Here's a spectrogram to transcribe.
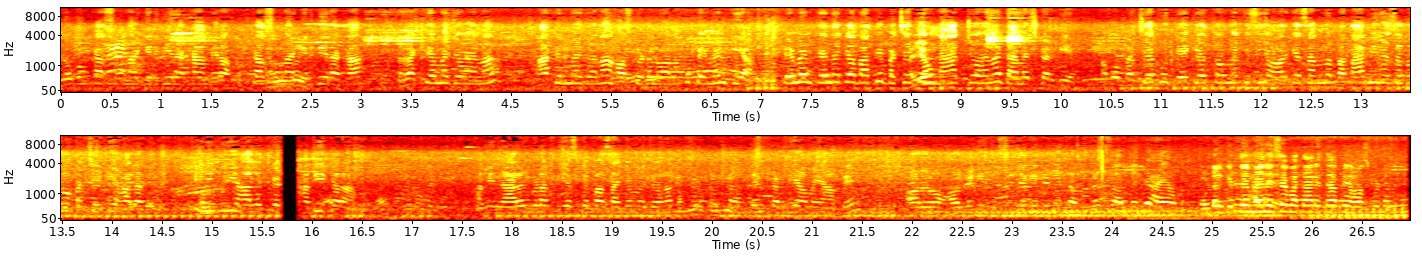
लोगों का सोना गिरवी रखा मेरा खुद का सोना गिरवी रखा रख के मैं जो है ना आखिर में जो है ना हॉस्पिटल वालों को पेमेंट किया। पेमेंट देने के बाद भी बच्चे की नाक जो है ना डैमेज कर दिए अब वो बच्चे को देखे तो मैं किसी और के सामने बता भी नहीं सक रहा हूँ बच्चे की हालत। कितनी बुरी हालत कर अभी करा। अभी नारायणगढ़ पी के पास आके मैं जो है ना कंप्लेन कर दिया मैं यहाँ पे। और ऑलरेडी दूसरी जगह भी कंप्लेन डाल देके आया हूँ। टोटल कितने महीने से बता रहे थे आप ये हॉस्पिटल में?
